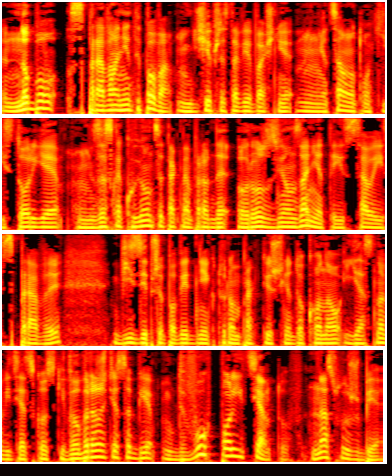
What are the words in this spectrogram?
No bo sprawa nietypowa. Dzisiaj przedstawię właśnie mm, całą tą historię, mm, zaskakujące tak naprawdę rozwiązanie tej całej sprawy, wizję przepowiednię, którą praktycznie dokonał Jasnowic Jackowski. Wyobrażacie sobie dwóch policjantów na służbie,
